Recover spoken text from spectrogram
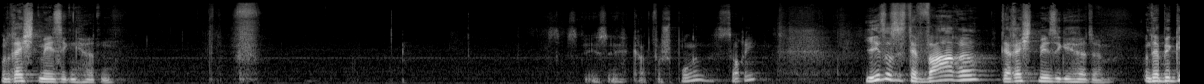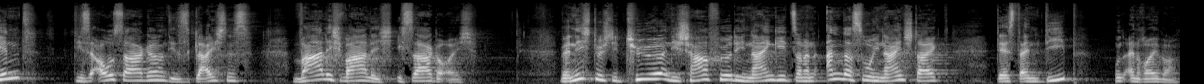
und rechtmäßigen Hirten. Ist gerade versprungen, sorry. Jesus ist der wahre, der rechtmäßige Hirte. Und er beginnt diese Aussage, dieses Gleichnis, wahrlich, wahrlich, ich sage euch, wer nicht durch die Tür in die Schafhürde hineingeht, sondern anderswo hineinsteigt, der ist ein Dieb und ein Räuber.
